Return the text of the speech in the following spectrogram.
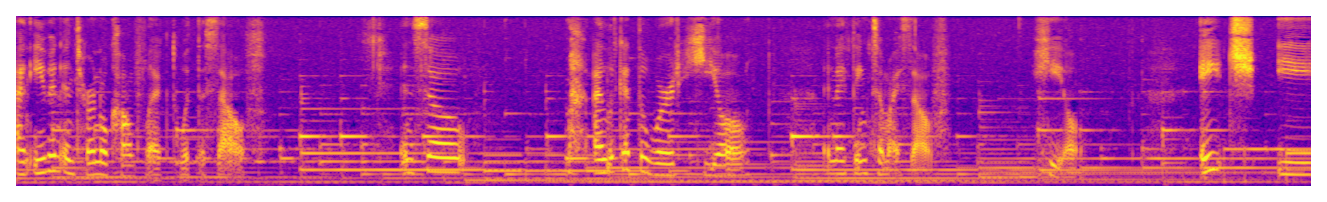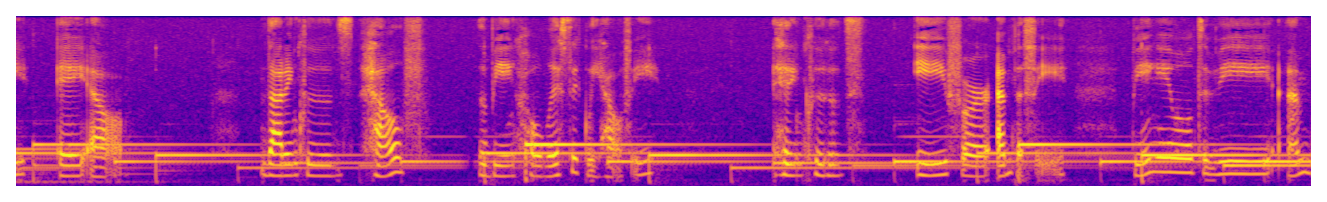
and even internal conflict with the self. And so I look at the word heal and I think to myself, heal. H E A L that includes health, the being holistically healthy. It includes E for empathy, being able to be em-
